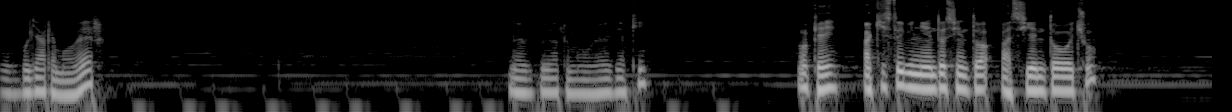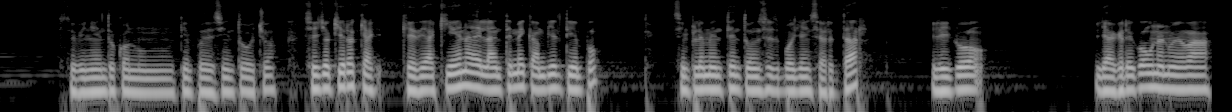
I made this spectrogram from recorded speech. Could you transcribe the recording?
Los voy a remover. Los voy a remover de aquí. Ok, aquí estoy viniendo a 108. Estoy viniendo con un tiempo de 108. Si yo quiero que, que de aquí en adelante me cambie el tiempo, simplemente entonces voy a insertar y le digo, le agrego una nueva,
